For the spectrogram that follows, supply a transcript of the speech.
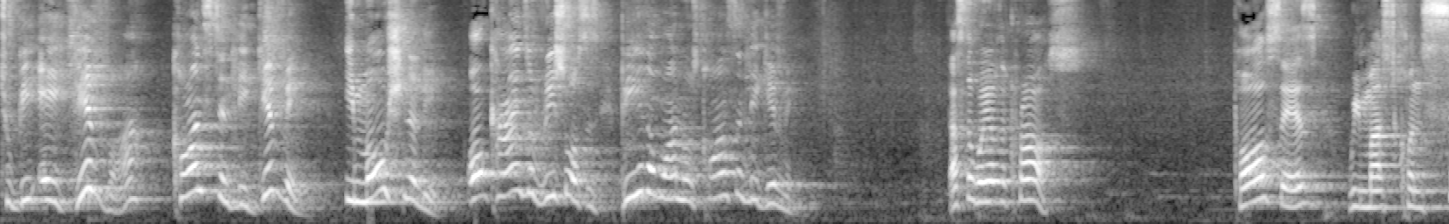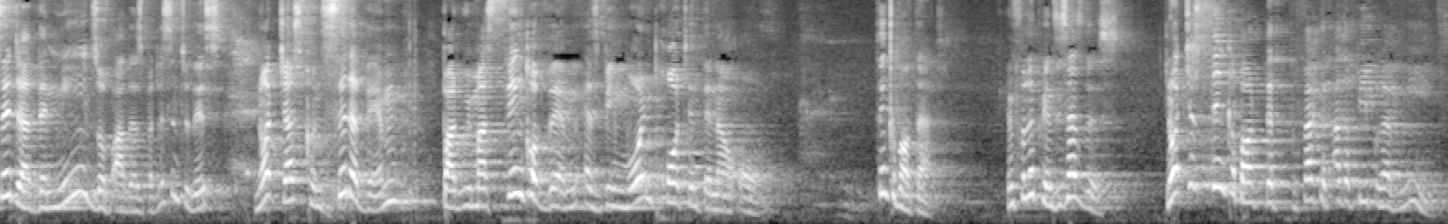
To be a giver, constantly giving, emotionally, all kinds of resources. Be the one who's constantly giving. That's the way of the cross. Paul says we must consider the needs of others, but listen to this not just consider them, but we must think of them as being more important than our own. Think about that. In Philippians, he says this. Not just think about the, fact that other people have needs,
